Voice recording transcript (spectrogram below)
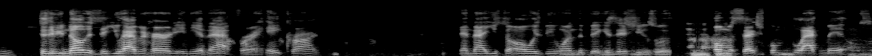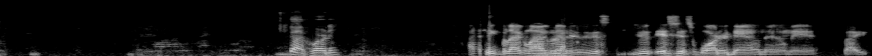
Because if you notice that you haven't heard any of that for a hate crime, and that used to always be one of the biggest issues with Mhm. homosexual black males. You got Courtney. I think Black Lives. Matter is just it's just watered down now, man. Like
